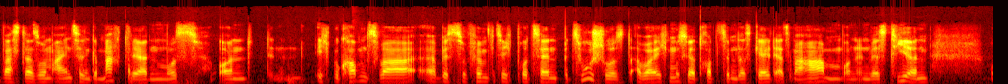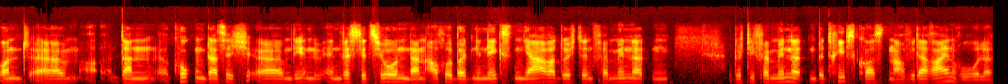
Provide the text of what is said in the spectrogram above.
was da so im Einzelnen gemacht werden muss. Und ich bekomme zwar äh, bis zu 50 Prozent bezuschusst, aber ich muss ja trotzdem das Geld erstmal haben und investieren. und ähm, dann gucken, dass ich ähm, die Investitionen dann auch über die nächsten Jahre durch den verminderten durch die verminderten Betriebskosten auch wieder reinhole.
